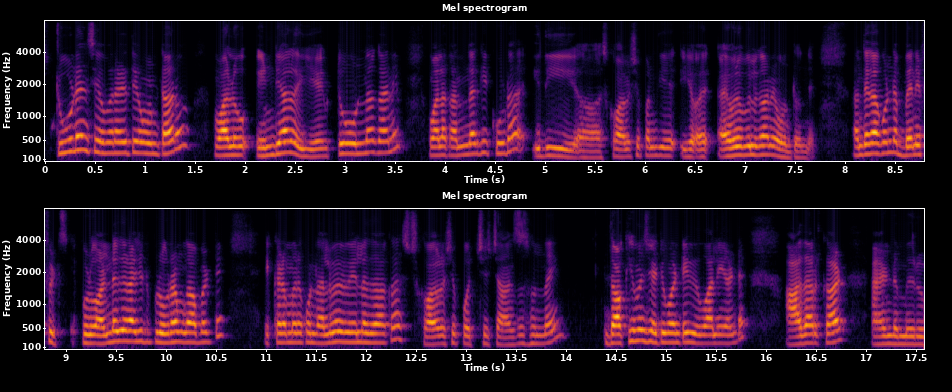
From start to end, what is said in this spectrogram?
స్టూడెంట్స్ ఎవరైతే ఉంటారో వాళ్ళు ఇండియాలో ఎటు ఉన్నా కానీ వాళ్ళకందరికీ కూడా ఇది స్కాలర్షిప్ అనేది అవైలబుల్గానే ఉంటుంది. అంతేకాకుండా బెనిఫిట్స్ ఇప్పుడు అండర్ గ్రాడ్యుయేట్ ప్రోగ్రామ్ కాబట్టి ఇక్కడ మనకు నలభై వేల దాకా స్కాలర్షిప్ వచ్చే ఛాన్సెస్ ఉన్నాయి. డాక్యుమెంట్స్ ఎటువంటివి ఇవ్వాలి అంటే ఆధార్ కార్డ్ అండ్ మీరు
